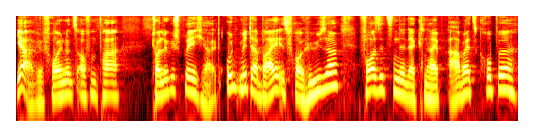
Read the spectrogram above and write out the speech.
Ja, wir freuen uns auf ein paar tolle Gespräche halt. Und mit dabei ist Frau Hüser, Vorsitzende der Kneip-Arbeitsgruppe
